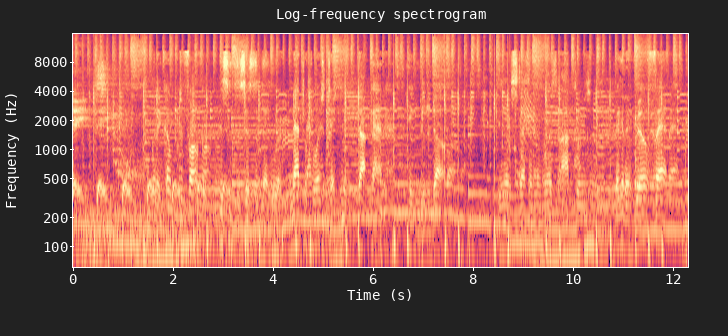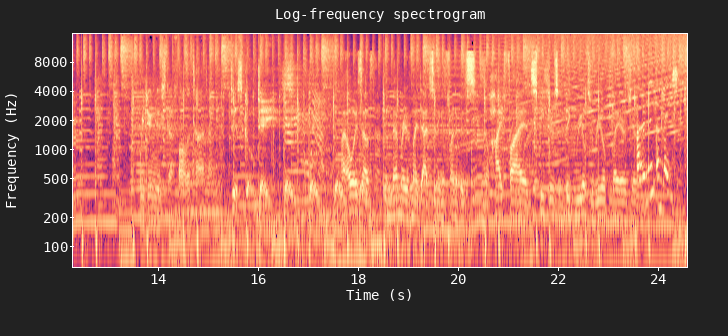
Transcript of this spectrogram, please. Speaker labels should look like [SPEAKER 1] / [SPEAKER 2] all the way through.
[SPEAKER 1] Dave.
[SPEAKER 2] When it comes to funk, this is the system that works. Natural voice technique, dot pattern. He can do the dog. You know, stuff in the voice, octaves, making it real fat. Man.
[SPEAKER 3] We do new stuff all the time.
[SPEAKER 1] Disco Dave.
[SPEAKER 4] I always have the memory of my dad sitting in front of his you know, hi-fi and speakers and big reel-to-reel players. You know.
[SPEAKER 5] Utterly amazing.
